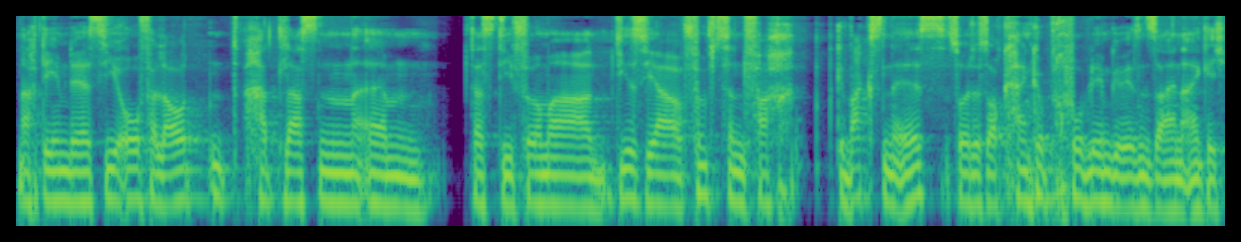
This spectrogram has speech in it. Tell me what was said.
nachdem der CEO verlauten hat lassen, ähm, dass die Firma dieses Jahr 15-fach gewachsen ist, sollte es auch kein Problem gewesen sein, eigentlich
